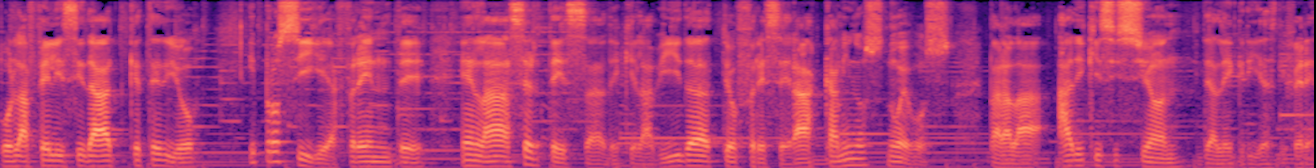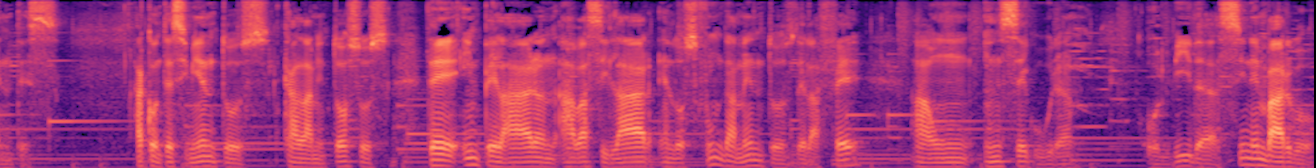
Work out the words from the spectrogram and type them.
por la felicidad que te dio y prosigue a frente en la certeza de que la vida te ofrecerá caminos nuevos para la adquisición de alegrías diferentes. Acontecimientos calamitosos te impelaron a vacilar en los fundamentos de la fe aún insegura. Olvida, sin embargo,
